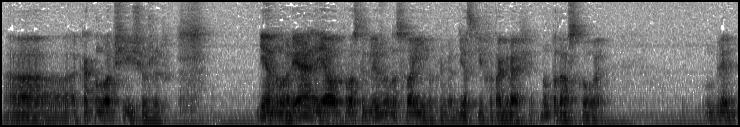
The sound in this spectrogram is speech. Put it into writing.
а, как он вообще еще жив. Не, ну реально я вот просто гляжу на свои, например, детские фотографии, ну подростковые. Блядь,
